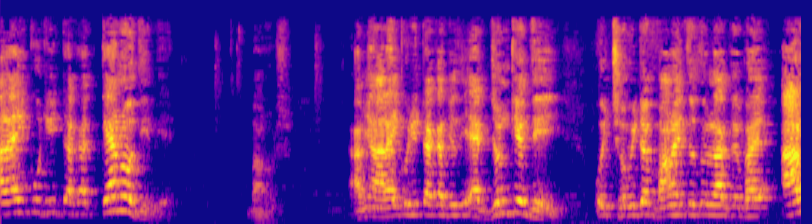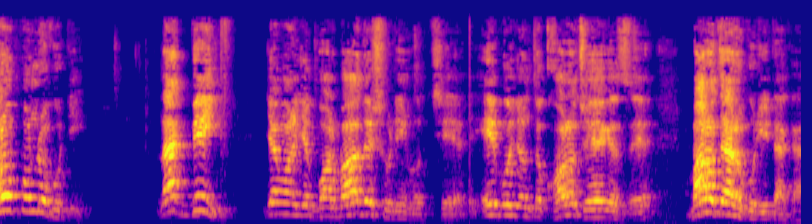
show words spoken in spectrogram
আড়াই কোটি টাকা কেন দিবে? মানুষ। আমি আড়াই কোটি টাকা যদি একজনকে দেই, ওই ছবিটা বানাইতে তো লাগবে ভাই আরও পনেরো কোটি। লাগবেই। যেমন এই যে বরবাদের শুটিং হচ্ছে এই পর্যন্ত খরচ হয়ে গেছে বারো তেরো কোটি টাকা।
